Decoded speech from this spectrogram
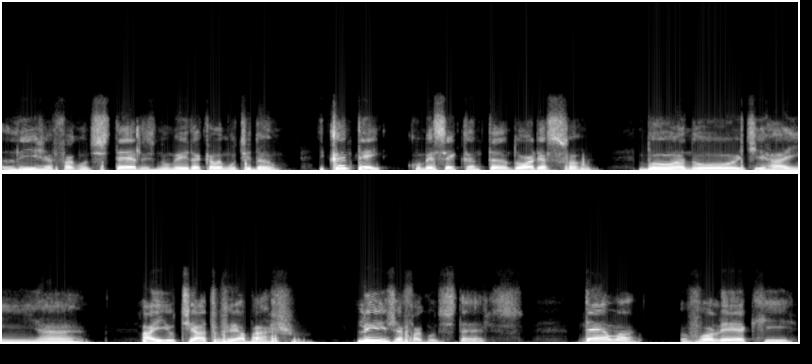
Lígia Fagundes Teles no meio daquela multidão. E cantei comecei cantando, olha só. Boa noite, rainha. Aí o teatro veio abaixo. Lígia Fagundes Teles. Dela, vou ler aqui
